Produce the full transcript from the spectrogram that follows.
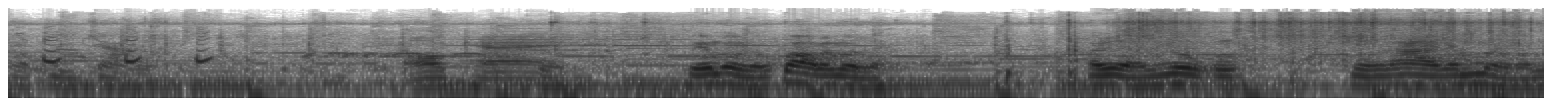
ขอบคุณจัง Okay. เนื้อผมต้องปอกไปหมดเลยเขาเหลือลูกลูกข้าวจะเหมือนกัน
